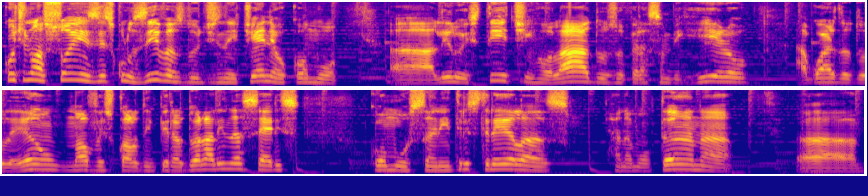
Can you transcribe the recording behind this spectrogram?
Continuações exclusivas do Disney Channel, como uh, Lilo Stitch, Enrolados, Operação Big Hero, A Guarda do Leão, Nova Escola do Imperador, além das séries como Sunny Entre Estrelas, Hannah Montana, uh,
